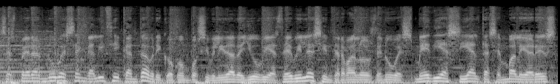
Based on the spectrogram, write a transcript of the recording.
Se esperan nubes en Galicia y Cantábrico, con posibilidad de lluvias débiles, intervalos de nubes medias y altas en Baleares,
